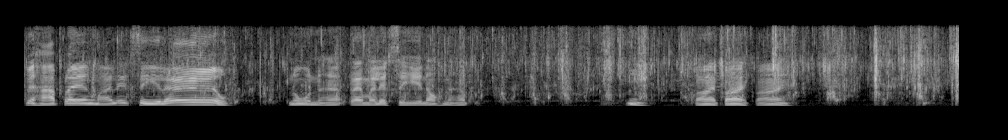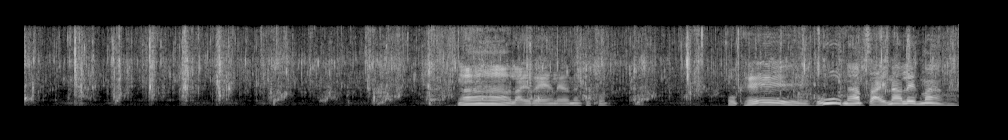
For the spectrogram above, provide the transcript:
ไปหาแปลงหมายเลขสี่แล้วนู่นนะฮะ แปลงหมายเลขสี่เนาะนะครับ อืมไปไปไปอ่าไหลแรงแล้วนะทุกคน โอเคหูน้ำใสน่าเล่นมากนะ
